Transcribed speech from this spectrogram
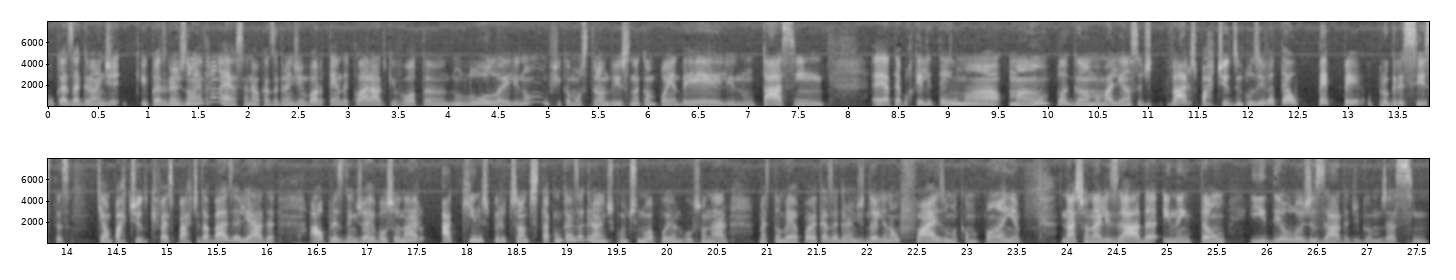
o Casagrande, e o Casagrande não entra nessa, né? O Casagrande, embora tenha declarado que vota no Lula, ele não fica mostrando isso na campanha dele, não está assim É, até porque ele tem uma, uma ampla gama, uma aliança de vários partidos, inclusive até o PP, o Progressistas, que é um partido que faz parte da base aliada ao presidente Jair Bolsonaro, aqui no Espírito Santo está com Casa Grande. Continua apoiando Bolsonaro, mas também apoia Casa Grande. Então ele não faz uma campanha nacionalizada e nem tão ideologizada, digamos assim.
